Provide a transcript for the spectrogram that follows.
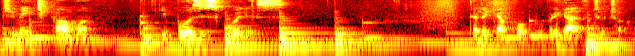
de mente calma e boas escolhas. Até daqui a pouco. Obrigado. Tchau, tchau.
